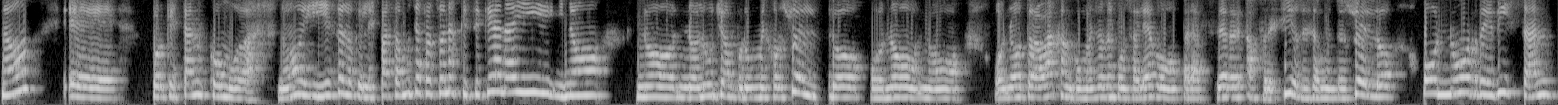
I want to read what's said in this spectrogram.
¿no? Eh, porque están cómodas, ¿no? Y eso es lo que les pasa a muchas personas que se quedan ahí y no, no, no luchan por un mejor sueldo o no, no, o no trabajan con mayor responsabilidad como para ser ofrecidos ese aumento de sueldo, o no revisan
